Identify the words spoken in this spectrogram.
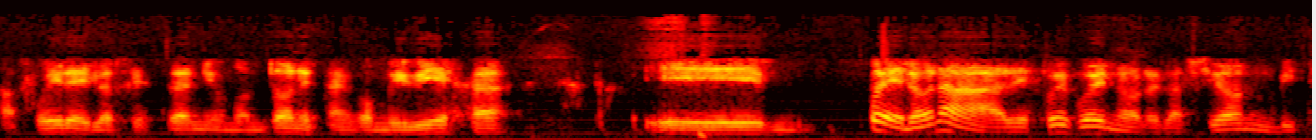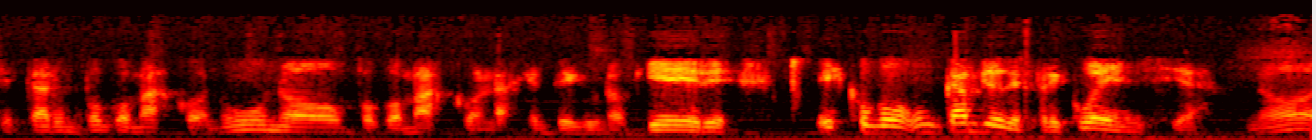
afuera y los extraño un montón, están con mi vieja. Eh, bueno, nada, después, bueno, relación, viste, estar un poco más con uno, un poco más con la gente que uno quiere. Es como un cambio de frecuencia, ¿no?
